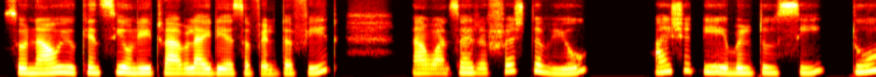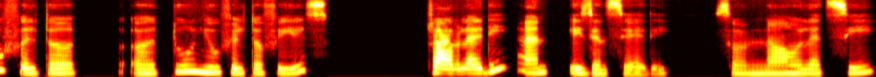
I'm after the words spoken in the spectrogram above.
So now you can see only travel ID as a filter feed. Now once I refresh the view, I should be able to see two filter, uh, two new filter fields, travel ID and agency ID. So now let's see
